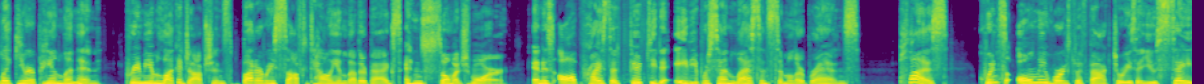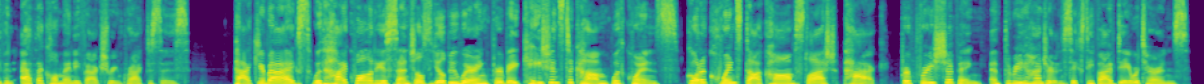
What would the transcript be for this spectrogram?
like European linen, premium luggage options, buttery soft Italian leather bags, and so much more. And is all priced at 50 to 80% less than similar brands. Plus, Quince only works with factories that use safe and ethical manufacturing practices. Pack your bags with high-quality essentials you'll be wearing for vacations to come with Quince. Go to quince.com/pack for free shipping and 365-day returns.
